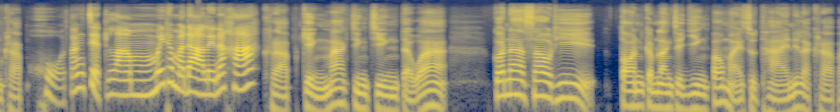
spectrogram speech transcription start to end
ำครับ โห ตั้งเจ็ดลำ ไม่ธรรมดาเลยนะคะ ครับเก่งมากจริง ๆ แต่ว่าก็น่าเศร้าที่ตอนกำลังจะยิงเป้าหมายสุดท้ายนี่แหละครับ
